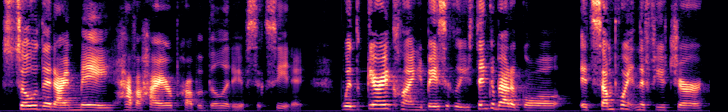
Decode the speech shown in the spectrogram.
so that I may have a higher probability of succeeding? With Gary Klein, you basically you think about a goal, at some point in the future,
